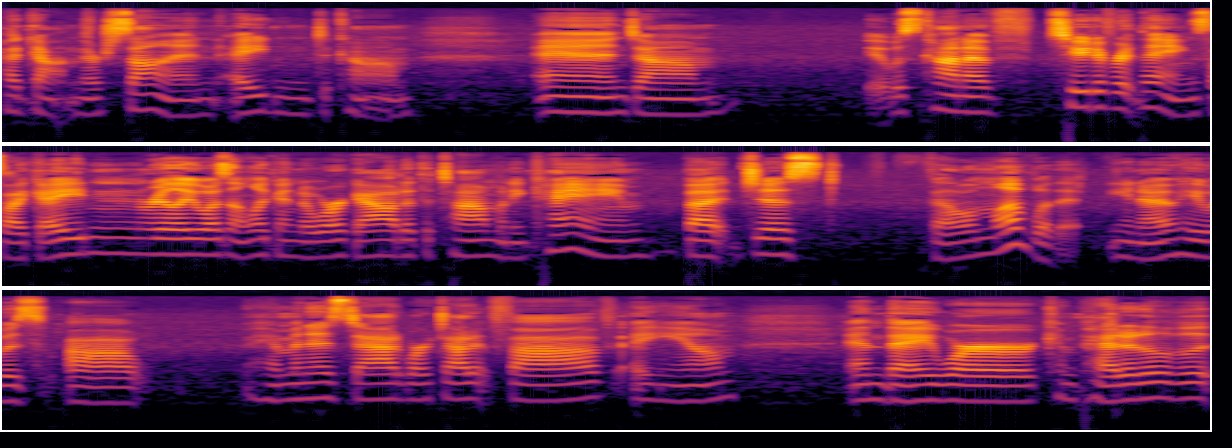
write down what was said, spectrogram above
had gotten their son Aiden to come, and um, it was kind of two different things. Like Aiden really wasn't looking to work out at the time when he came, but just fell in love with it. You know, he was uh, him and his dad worked out at 5 a.m. and they were competitively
